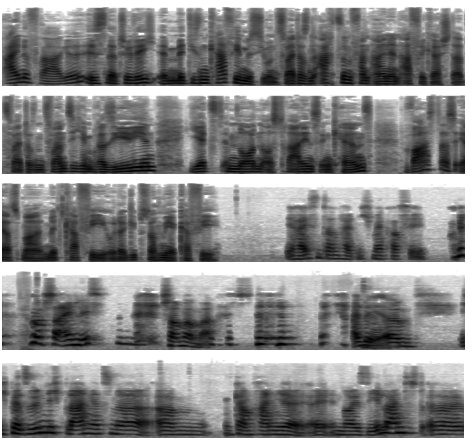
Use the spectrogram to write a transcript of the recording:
eine Frage ist natürlich äh, mit diesen Kaffeemissionen. 2018 fand eine in Afrika statt, 2020 in Brasilien, jetzt im Norden Australiens in Cairns. War es das erstmal mit Kaffee oder gibt es noch mehr Kaffee? Die heißen dann halt nicht mehr Kaffee. Wahrscheinlich. Schauen wir mal. also ja. ähm, ich persönlich plane jetzt eine ähm, Kampagne äh, in Neuseeland äh,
